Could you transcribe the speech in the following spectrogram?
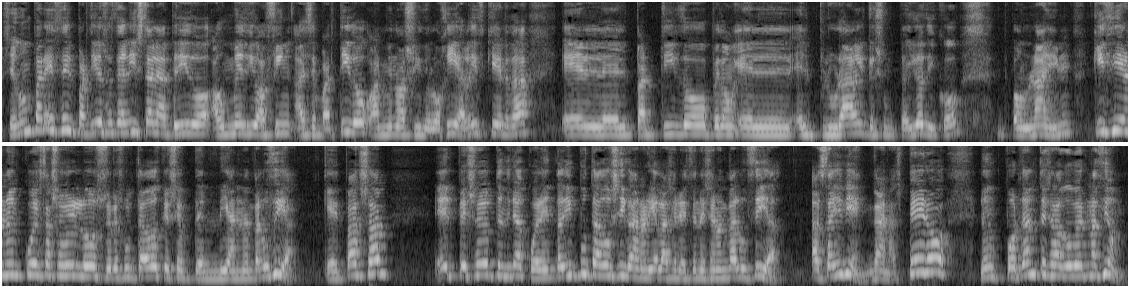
Según parece, el Partido Socialista le ha pedido a un medio afín a ese partido, o al menos a su ideología, a la izquierda, el, partido, perdón, el, Plural, que es un periódico online, que hiciera una encuesta sobre los resultados que se obtendrían en Andalucía. ¿Qué pasa? El PSOE obtendría 40 diputados y ganaría las elecciones en Andalucía. Hasta ahí bien, ganas. Pero lo importante es la gobernación.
